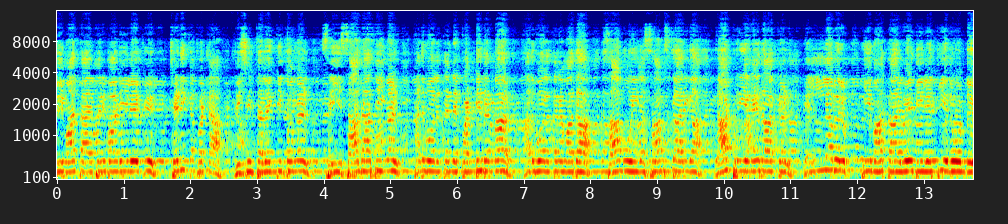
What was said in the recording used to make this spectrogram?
ഈ മാറ്റായ പരിപാടിയിലേക്ക് ക്ഷണിക്കപ്പെട്ട വിശിഷ്ട വ്യക്തിത്വങ്ങൾ സാധാത്യങ്ങൾ അതുപോലെ തന്നെ പണ്ഡിതന്മാർ അതുപോലെ തന്നെ മത സാമൂഹിക സാംസ്കാരിക രാഷ്ട്രീയ നേതാക്കൾ എല്ലാവരും ഈ മഹത്തായ വേദിയിൽ എത്തിയതുകൊണ്ട്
